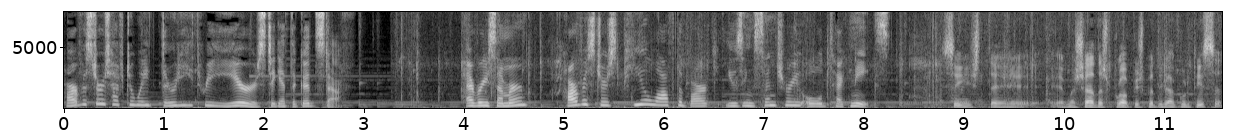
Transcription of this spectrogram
harvesters have to wait 33 years to get the good stuff. Every summer, harvesters peel off the bark using century old techniques. Sim, isto é, é machadas próprias para tirar a cortiça,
